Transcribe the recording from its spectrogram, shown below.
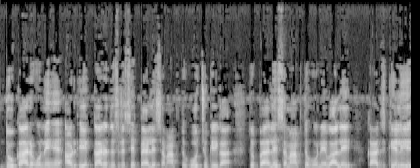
दो कार्य होने हैं और एक कार्य दूसरे से पहले समाप्त हो चुकेगा। तो पहले समाप्त होने वाले कार्य के लिए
